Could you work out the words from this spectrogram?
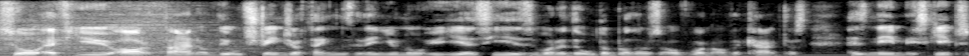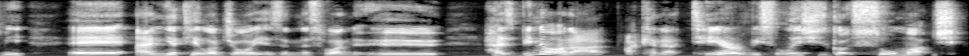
so if you are a fan of the old Stranger Things, then you know who he is. He is one of the older brothers of one of the characters. His name escapes me. Uh, Anya Taylor Joy is in this one, who has been on a, a kind of tear recently. She's got so much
